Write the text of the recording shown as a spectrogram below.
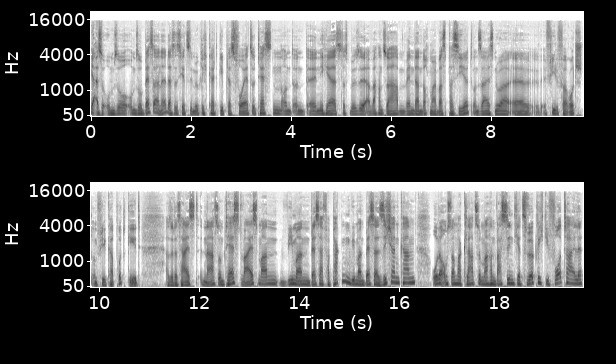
Ja, also umso, umso besser, ne, dass es jetzt die Möglichkeit gibt, das vorher zu testen und, und äh, nicht erst das böse Erwachen zu haben, wenn dann doch mal was passiert und sei es nur äh, viel verrutscht und viel kaputt geht. Also das heißt, nach so einem Test weiß man, wie man besser verpacken, wie man besser sichern kann oder um es nochmal klar zu machen, was sind jetzt wirklich die Vorteile,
